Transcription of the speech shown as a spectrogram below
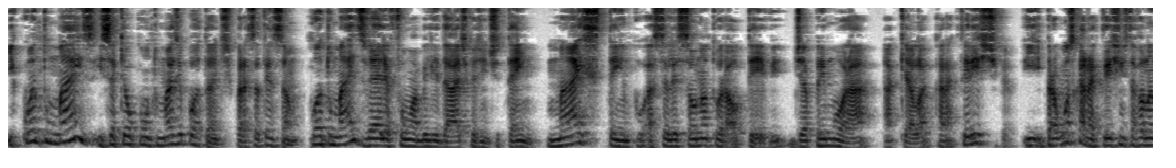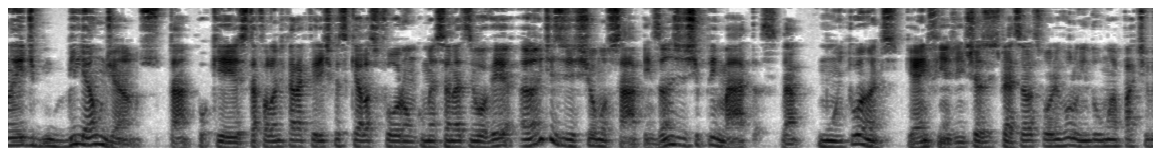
E quanto mais, isso aqui é o ponto mais importante, presta atenção, quanto mais velha for uma habilidade que a gente tem, mais tempo a seleção natural teve de aprimorar aquela característica. E para algumas características a gente está falando aí de um bilhão de anos, tá? Porque você está falando de características características que elas foram começando a desenvolver antes de existir Homo sapiens, antes de existir primatas, tá? Muito antes. Que é, enfim, a gente, as espécies, elas foram evoluindo uma a partir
